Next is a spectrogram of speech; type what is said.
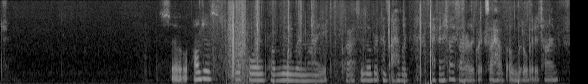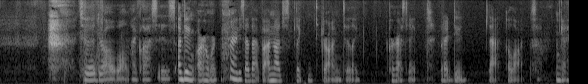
much. So I'll just record probably when my class is over because I have like, I finished my assignment really quick, so I have a little bit of time to draw while my class is. I'm doing art homework. I already said that, but I'm not just like drawing to like procrastinate, but I do that a lot. So, okay.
